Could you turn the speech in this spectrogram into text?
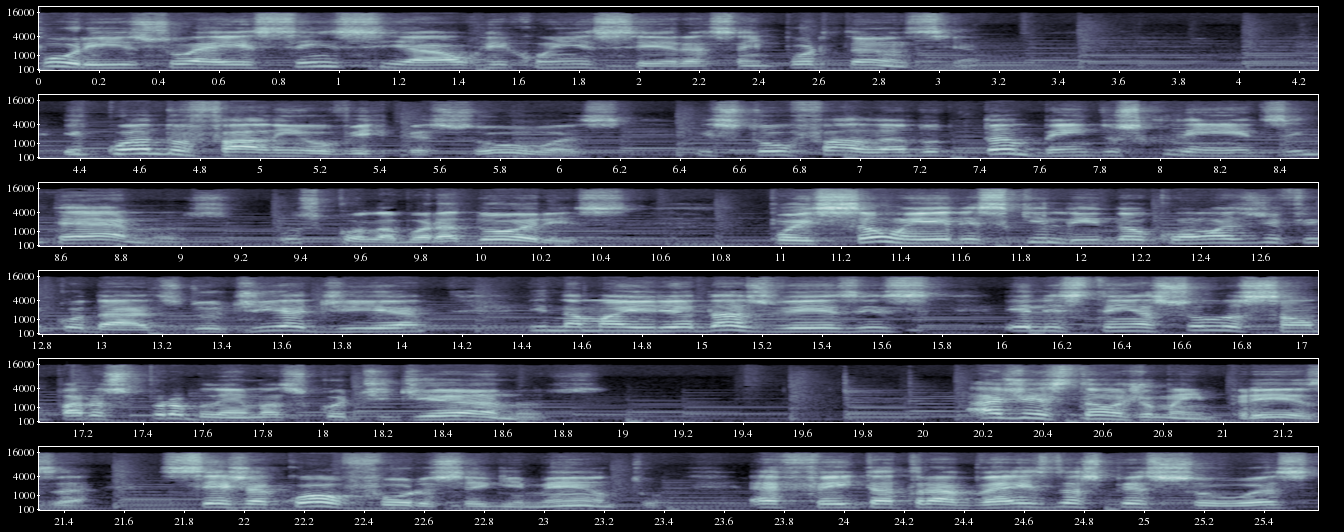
por isso é essencial reconhecer essa importância. E quando falo em ouvir pessoas, estou falando também dos clientes internos, os colaboradores, pois são eles que lidam com as dificuldades do dia a dia e, na maioria das vezes, eles têm a solução para os problemas cotidianos. A gestão de uma empresa, seja qual for o segmento, é feita através das pessoas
